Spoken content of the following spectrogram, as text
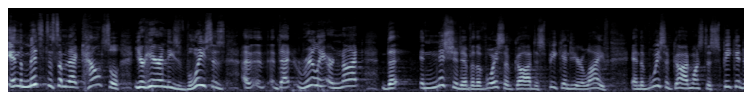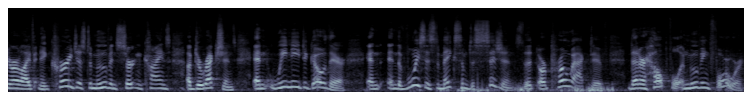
in the midst of some of that counsel, you're hearing these voices uh, that really are not the initiative of the voice of God to speak into your life. And the voice of God wants to speak into our life and encourage us to move in certain kinds of directions. And we need to go there. And, and the voice is to make some decisions that are proactive, that are helpful in moving forward.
